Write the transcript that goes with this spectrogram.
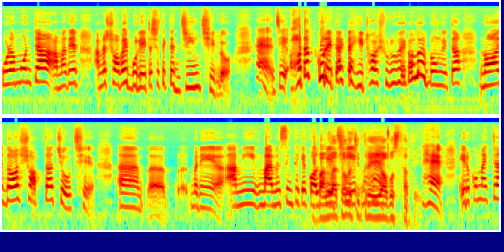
পোড়ামনটা আমাদের আমরা সবাই বলি এটার সাথে একটা জিন ছিল। হ্যাঁ যে হঠাৎ করে এটা একটা হিট হওয়া শুরু হয়ে গেল এবং এটা নয় দশ সপ্তাহ চলছে। মানে আমি ময়মনসিং থেকে কল বাংলা পেয়েছি। চলচ্চিত্রে এই হ্যাঁ, অবস্থাতেই। হ্যাঁ এরকম একটা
